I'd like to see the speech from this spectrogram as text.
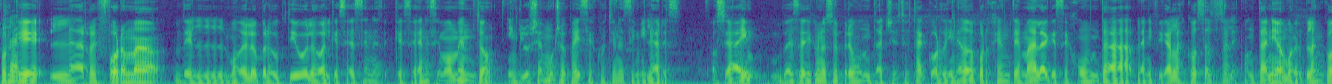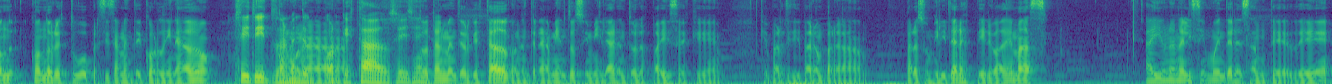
Porque la reforma del modelo productivo global que se, hace en es- que se da en ese momento incluye en muchos países cuestiones similares. O sea, hay veces que uno se pregunta, che, ¿esto está coordinado por gente mala que se junta a planificar las cosas o sale espontáneo? Bueno, el plan Cóndor, Cóndor estuvo precisamente coordinado, Sí, sí, totalmente una- orquestado, sí, sí. totalmente orquestado, con entrenamiento similar en todos los países que, que participaron para, para sus militares, pero además hay un análisis muy interesante de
